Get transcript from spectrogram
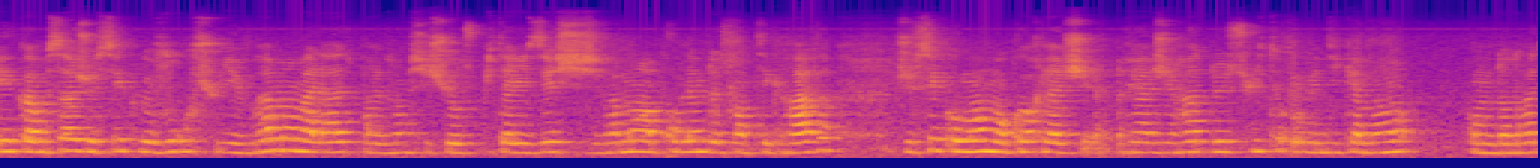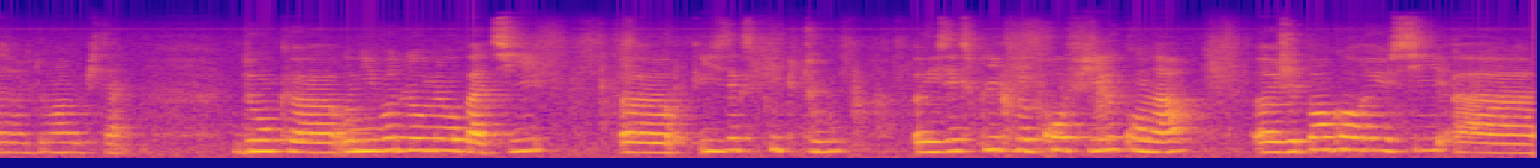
Et comme ça, je sais que le jour où je suis vraiment malade, par exemple si je suis hospitalisée, si j'ai vraiment un problème de santé grave, je sais comment mon corps réagira de suite aux médicaments qu'on me donnera directement à l'hôpital. Donc euh, au niveau de l'homéopathie, euh, ils expliquent tout. Euh, ils expliquent le profil qu'on a. J'ai pas encore réussi à,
